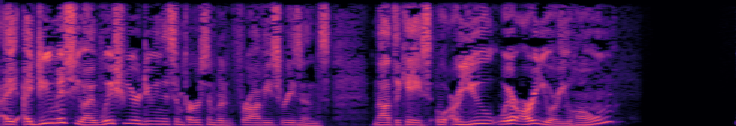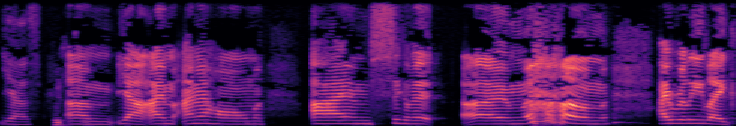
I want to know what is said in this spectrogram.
I, I do miss you. I wish we were doing this in person, but for obvious reasons, not the case. Oh, Are you? Where are you? Are you home? Yes. Um. Yeah. I'm. I'm at home. I'm sick of it. I'm. Um. I really like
